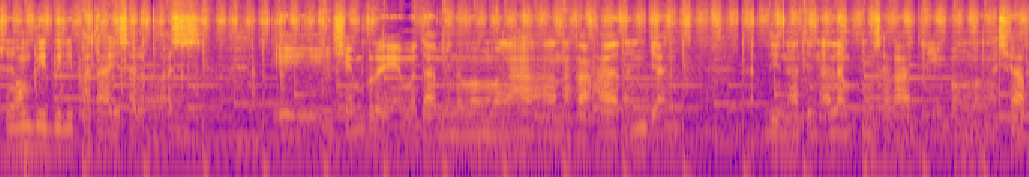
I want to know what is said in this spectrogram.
Kung bibili pa tayo sa labas, eh syempre madami namang mga nakaharang dyan at di natin alam kung sarado yung ibang mga shop.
